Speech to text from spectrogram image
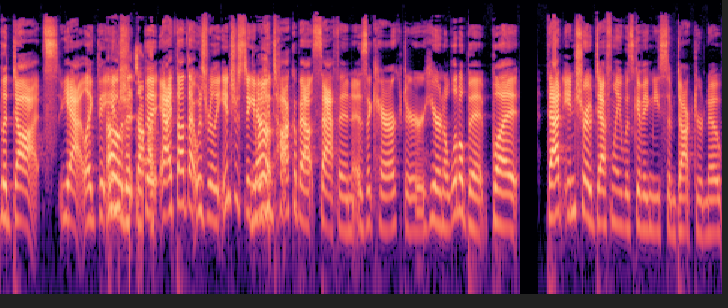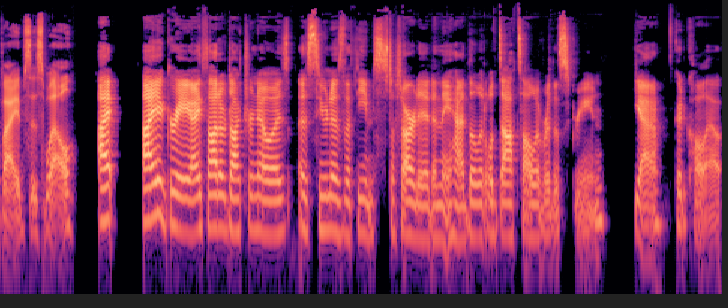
the dots. Yeah like the, oh, the, dot- the i thought that was really interesting yep. and we can talk about safin as a character here in a little bit but that intro definitely was giving me some dr no vibes as well. I i agree. I thought of dr no as as soon as the theme started and they had the little dots all over the screen. Yeah good call out.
